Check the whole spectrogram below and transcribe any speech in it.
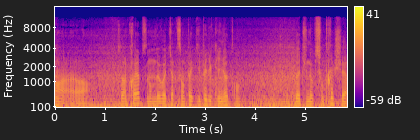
Oh c'est incroyable ce nombre de voitures qui sont pas équipées du clignotant. Ça doit être une option très chère.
